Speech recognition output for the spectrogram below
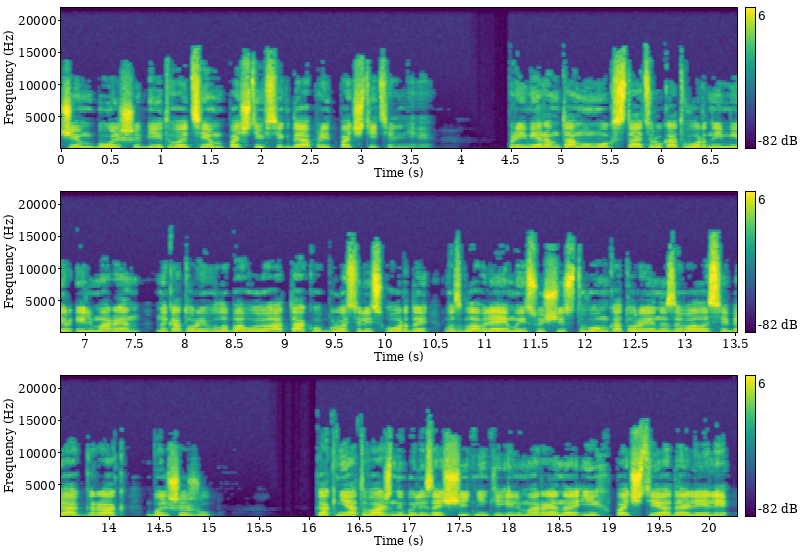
чем больше битва, тем почти всегда предпочтительнее. Примером тому мог стать рукотворный мир Ильмарен, на который в лобовую атаку бросились орды, возглавляемые существом, которое называло себя Грак Большежуб. Как неотважны были защитники Ильмарена, их почти одолели.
